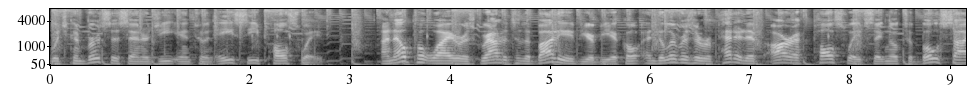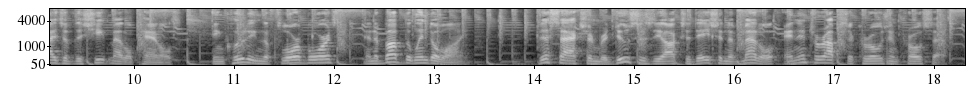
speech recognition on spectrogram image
which converts this energy into an AC pulse wave. An output wire is grounded to the body of your vehicle and delivers a repetitive RF pulse wave signal to both sides of the sheet metal panels, including the floorboards and above the window line. This action reduces the oxidation of metal and interrupts the corrosion process.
